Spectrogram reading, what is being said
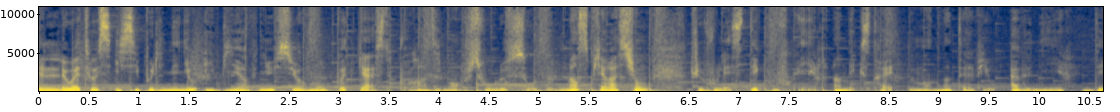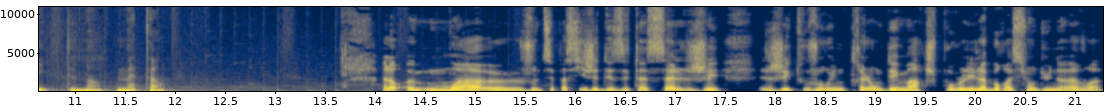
Hello à tous, ici Pauline Agneau et bienvenue sur mon podcast. Pour un dimanche sous le sceau de l'inspiration, je vous laisse découvrir un extrait de mon interview à venir dès demain matin. Alors euh, moi, euh, je ne sais pas si j'ai des étincelles. J'ai toujours une très longue démarche pour l'élaboration d'une œuvre.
